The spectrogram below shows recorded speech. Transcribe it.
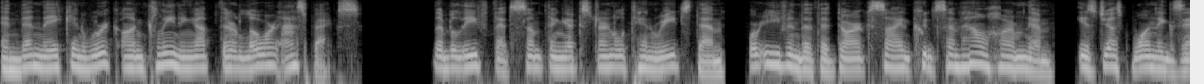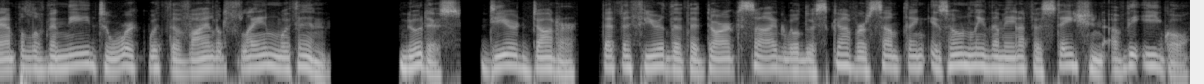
and then they can work on cleaning up their lower aspects. The belief that something external can reach them, or even that the dark side could somehow harm them, is just one example of the need to work with the violet flame within. Notice, dear daughter, that the fear that the dark side will discover something is only the manifestation of the ego.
